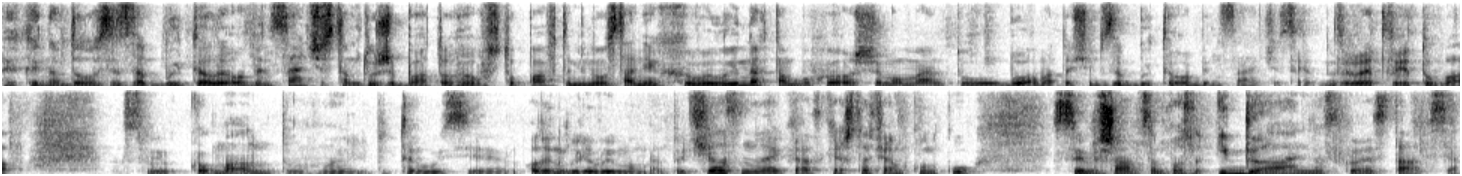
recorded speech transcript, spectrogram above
який нам вдалося забити. Але Робін Санчес там дуже багато гру вступав. Там і на останніх хвилинах там був хороший момент у Бормата, щоб забити Робін Санчес. Врят- Врятував свою команду, мої любі друзі. Один гольовий момент. У Челсі ну, якраз Криштафер Кунку своїм шансом просто ідеально скористався.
